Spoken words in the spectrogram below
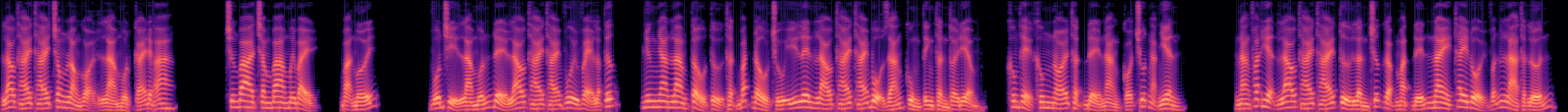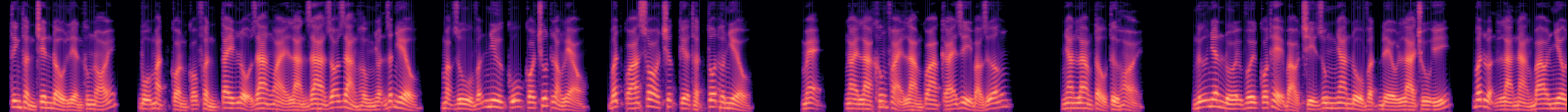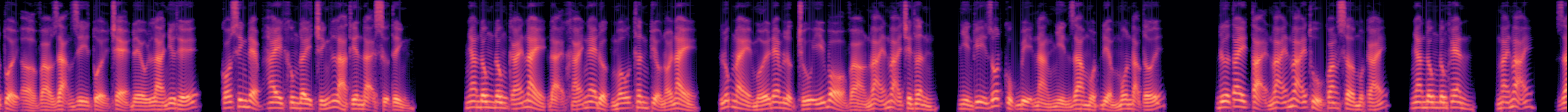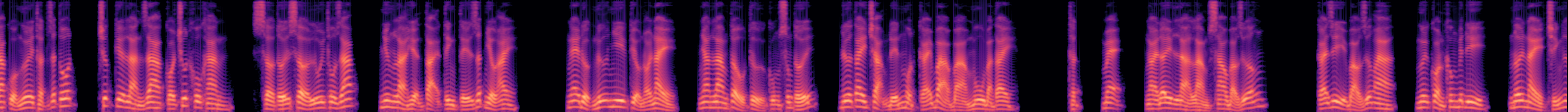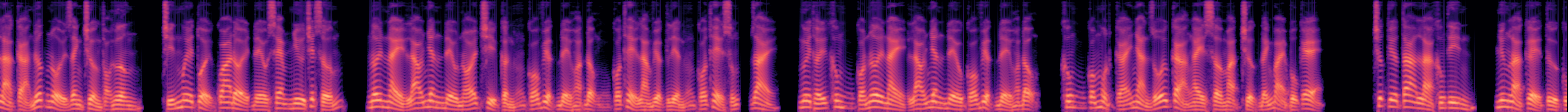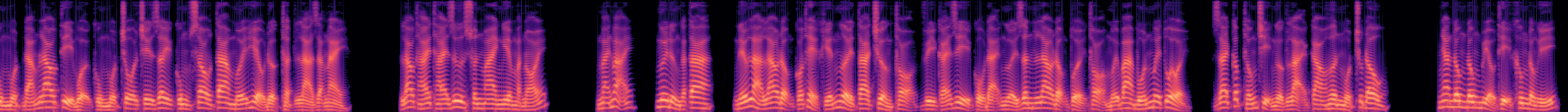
Lao thái thái trong lòng gọi là một cái đẹp A. chương ba trăm ba mươi bảy bạn mới. Vốn chỉ là muốn để Lao thái thái vui vẻ lập tức, nhưng nhan lam tẩu tử thật bắt đầu chú ý lên Lao thái thái bộ dáng cùng tinh thần thời điểm, không thể không nói thật để nàng có chút ngạc nhiên. Nàng phát hiện Lao thái thái từ lần trước gặp mặt đến nay thay đổi vẫn là thật lớn, tinh thần trên đầu liền không nói, bộ mặt còn có phần tay lộ ra ngoài làn da rõ ràng hồng nhuận rất nhiều, mặc dù vẫn như cũ có chút lòng lẻo, bất quá so trước kia thật tốt hơn nhiều. Mẹ, ngài là không phải làm qua cái gì bảo dưỡng? Nhan Lam tẩu tử hỏi. Nữ nhân đối với có thể bảo trì dung nhan đồ vật đều là chú ý, bất luận là nàng bao nhiêu tuổi ở vào dạng gì tuổi trẻ đều là như thế, có xinh đẹp hay không đây chính là thiên đại sự tình. Nhan đông đông cái này đại khái nghe được mẫu thân kiểu nói này, lúc này mới đem lực chú ý bỏ vào nãi nãi trên thân, nhìn kỹ rốt cục bị nàng nhìn ra một điểm môn đạo tới. Đưa tay tại nãi nãi thủ quang sờ một cái, nhan đông đông khen, nãi nãi, da của ngươi thật rất tốt, trước kia làn da có chút khô khan, sờ tới sờ lui thô giáp, nhưng là hiện tại tinh tế rất nhiều ai. Nghe được nữ nhi tiểu nói này, nhan lam tẩu tử cũng xông tới, đưa tay chạm đến một cái bà bà mu bàn tay. Thật, mẹ, ngài đây là làm sao bảo dưỡng? Cái gì bảo dưỡng a ngươi còn không biết đi, nơi này chính là cả nước nổi danh trường thọ hương, 90 tuổi qua đời đều xem như chết sớm, nơi này lão nhân đều nói chỉ cần có việc để hoạt động có thể làm việc liền có thể sống dài, ngươi thấy không có nơi này lão nhân đều có việc để hoạt động, không có một cái nhàn rỗi cả ngày sờ mặt trược đánh bài bộ kẻ. Trước kia ta là không tin, nhưng là kể từ cùng một đám lao tỉ muội cùng một chỗ chế dây cùng sau ta mới hiểu được thật là dạng này. Lao thái thái dư Xuân Mai nghiêm mặt nói. Nãi nãi, ngươi đừng gạt ta, nếu là lao động có thể khiến người ta trường thọ vì cái gì cổ đại người dân lao động tuổi thọ mới ba bốn mươi tuổi, giai cấp thống trị ngược lại cao hơn một chút đâu. Nhan Đông Đông biểu thị không đồng ý.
